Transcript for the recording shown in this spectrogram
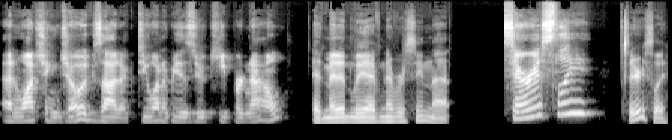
and watching Joe Exotic? Do you want to be a zookeeper now? Admittedly, I've never seen that. Seriously? Seriously,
